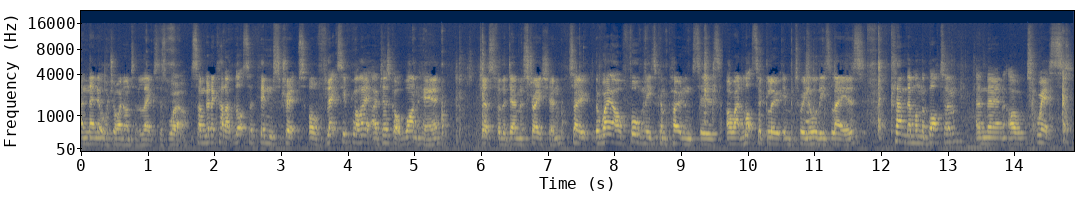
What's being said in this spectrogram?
and then it will join onto the legs as well. So I'm going to cut up lots of thin strips of flexi-ply. I've just got one here just for the demonstration. So the way I'll form these components is I'll add lots of glue in between all these layers, clamp them on the bottom, and then I'll twist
